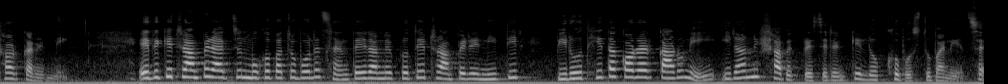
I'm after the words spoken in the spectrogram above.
সরকারের নেই। এদিকে ট্রাম্পের একজন মুখপাত্র বলেছেন তেহরানের প্রতি ট্রাম্পের এই নীতির বিরোধিতা করার কারণেই ইরানের সাবেক প্রেসিডেন্টকে লক্ষ্যবস্তু বানিয়েছে।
